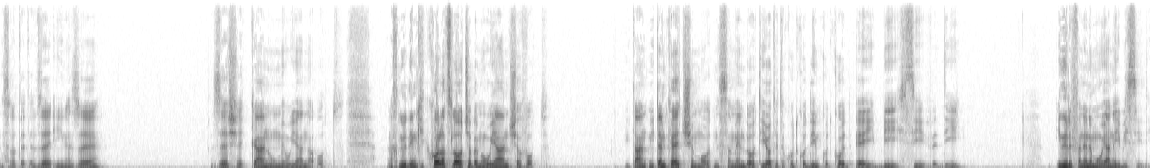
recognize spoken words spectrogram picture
נסרטט את זה, הנה זה. זה שכאן הוא מאוין נאות. אנחנו יודעים כי כל הצלעות שבמאוין שוות. ניתן, ניתן כעת שמות, נסמן באותיות את הקודקודים, קודקוד A, B, C ו-D. הנה לפנינו מאוין ABCD.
